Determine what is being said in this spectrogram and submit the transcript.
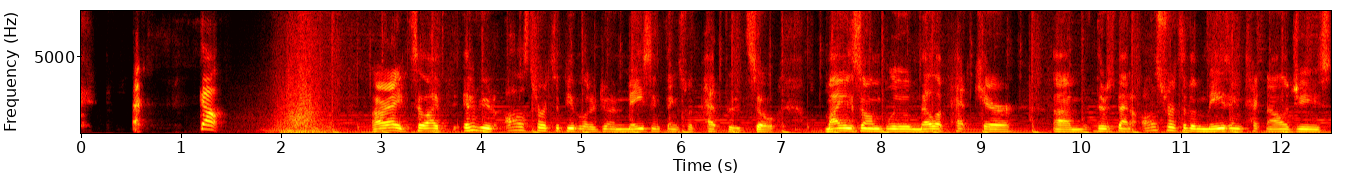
Go. All right. So I've interviewed all sorts of people that are doing amazing things with pet food. So Maya Zone Blue, Mela Pet Care. Um, there's been all sorts of amazing technologies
